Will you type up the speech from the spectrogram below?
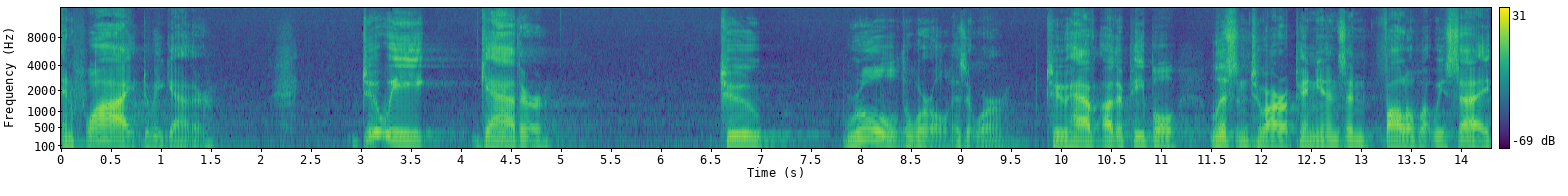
And why do we gather? Do we gather to rule the world, as it were, to have other people listen to our opinions and follow what we say?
